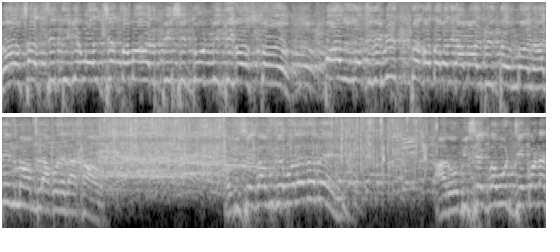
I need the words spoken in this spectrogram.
নৌসাদ সিদ্দিকে বলছে তোমার পিসি দুর্নীতিগ্রস্ত পারলে যদি মিথ্যা কথা আমার বিরুদ্ধে মানহানির মামলা করে দেখাও। অভিষেক বাবুকে বলে দেবেন? আর অভিষেক বাবুর যে কটা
